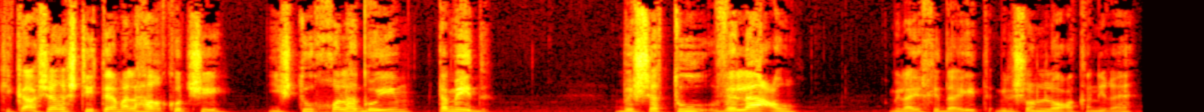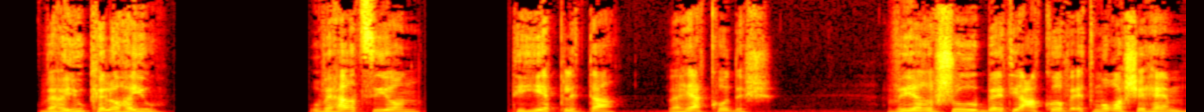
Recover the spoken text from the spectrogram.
כי כאשר שתיתם על הר קודשי, ישתו כל הגויים תמיד. ושתו ולעו, מילה יחידאית, מלשון לוע כנראה, והיו כלא היו. ובהר ציון תהיה פלטה והיה קודש. וירשו בית יעקב את מורשיהם,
